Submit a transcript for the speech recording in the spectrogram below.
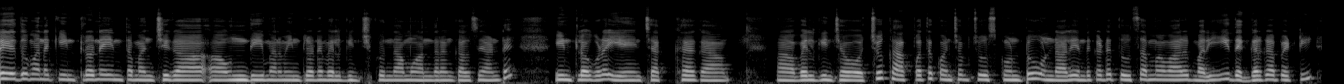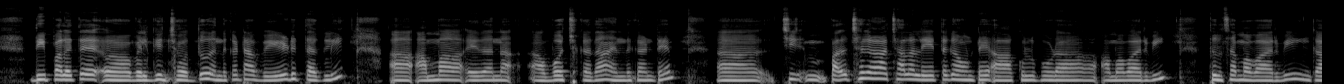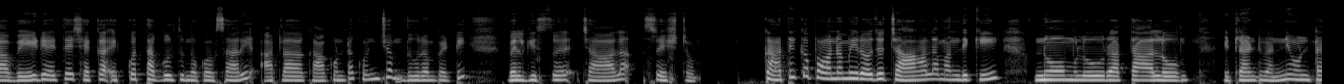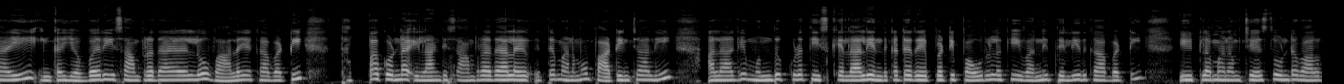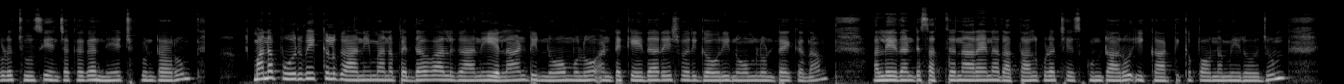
లేదు మనకి ఇంట్లోనే ఇంత మంచిగా ఉంది మనం ఇంట్లోనే వెలిగించుకుందాము అందరం కలిసి అంటే ఇంట్లో కూడా ఏం చక్కగా వెలిగించవచ్చు. కాకపోతే కొంచెం చూసుకుంటూ ఉండాలి. ఎందుకంటే తులసమ్మ వారు మరీ దగ్గరగా పెట్టి దీపాలు అయితే వెలిగించవద్దు. ఎందుకంటే ఆ వేడి తగిలి అమ్మ ఏదైనా అవ్వచ్చు కదా. ఎందుకంటే చి పల్చగా చాలా లేతగా ఉంటాయి ఆకులు కూడా అమ్మవారివి తులసమ్మ వారివి. ఇంకా వేడి అయితే చెక్క ఎక్కువ తగులుతుంది ఒక్కొక్కసారి. అట్లా కాకుండా కొంచెం దూరం పెట్టి వెలిగిస్తే చాలా శ్రేష్టం. కార్తీక పౌర్ణమి రోజు చాలా మందికి నోములు వ్రతాలు ఇట్లాంటివన్నీ ఉంటాయి. ఇంకా ఎవరి సాంప్రదాయాలు వాళ్ళే కాబట్టి తప్పకుండా ఇలాంటి సాంప్రదాయాలు అయితే మనము పాటించాలి. అలాగే ముందుకు కూడా తీసుకెళ్ళాలి. ఎందుకంటే రేపటి పౌరులకి ఇవన్నీ తెలియదు కాబట్టి ఇట్లా మనం చేస్తూ ఉంటే వాళ్ళు కూడా చూసి చక్కగా నేర్చుకుంటారు. మన పూర్వీకులు కానీ మన పెద్దవాళ్ళు కానీ ఎలాంటి నోములు అంటే కేదారేశ్వరి గౌరీ నోములు ఉంటాయి కదా లేదంటే సత్యనారాయణ రథాలు కూడా చేసుకుంటారు ఈ కార్తీక పౌర్ణమి రోజు.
